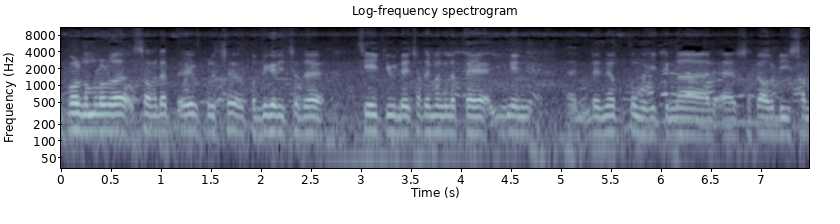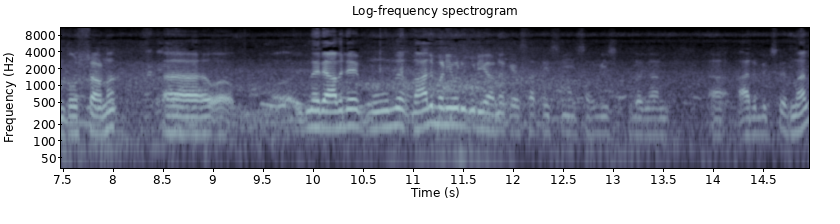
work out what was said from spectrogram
ഇപ്പോൾ നമ്മളോട് സമരത്തെക്കുറിച്ച് പ്രതികരിച്ചത് സി ഐ ടിയുവിന്റെ ചടയമംഗലത്തെ യൂണിയന്റെ നേതൃത്വം വഹിക്കുന്ന സഖാവ് ഡി സന്തോഷാണ്. ഇന്ന് രാവിലെ മൂന്ന് നാല് മണിയോടുകൂടിയാണ് K S R T C service തുടങ്ങാൻ ആ, ആരംഭിച്ചത് എന്നാൽ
